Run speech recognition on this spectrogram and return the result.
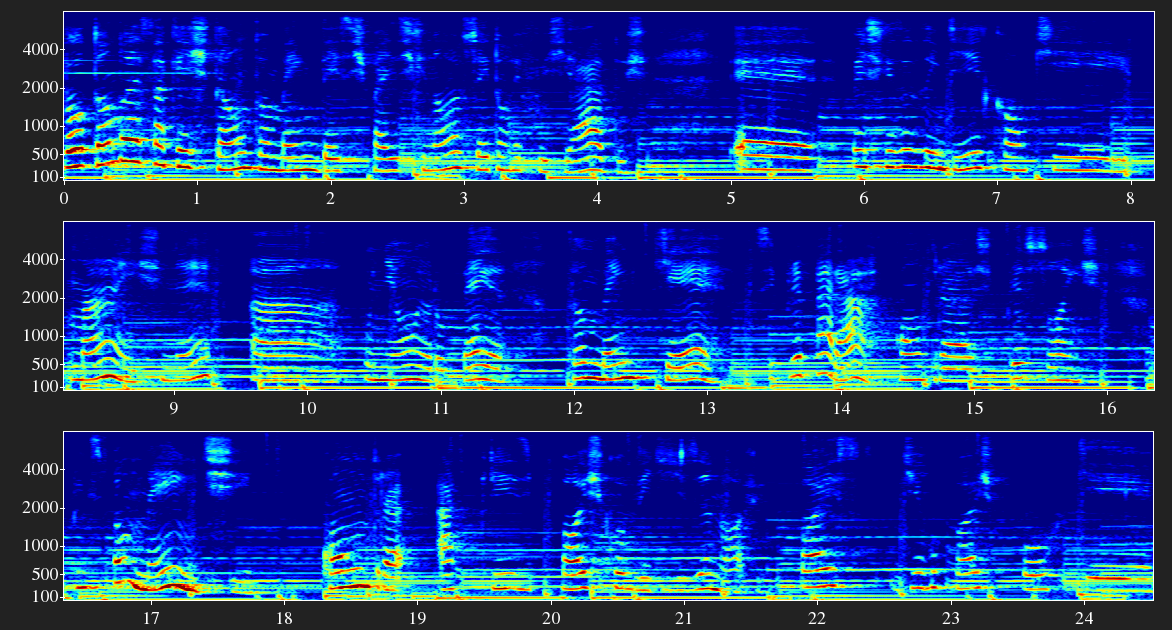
Voltando a essa questão também desses países que não aceitam refugiados, é, pesquisas indicam que mais né, a União Europeia também quer se preparar contra as pressões, principalmente contra a crise pós-Covid-19. Pós, digo pós porque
